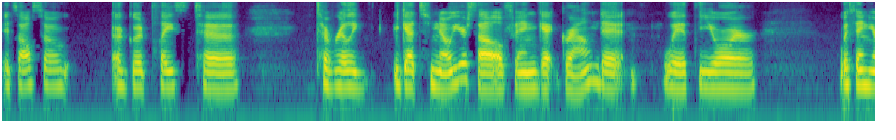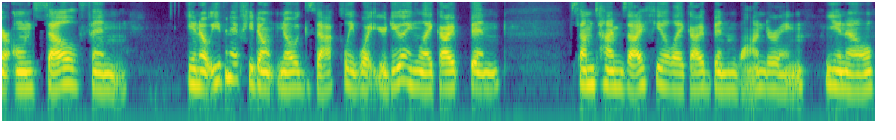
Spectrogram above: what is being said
it's also a good place to to really get to know yourself and get grounded with your within your own self. And you know even if you don't know exactly what you're doing like I've been sometimes I feel like I've been wandering, you know,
